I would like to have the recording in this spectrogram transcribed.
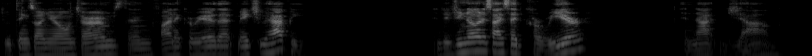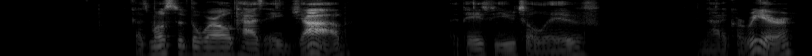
do things on your own terms, then find a career that makes you happy. And did you notice I said career and not job? Because most of the world has a job that pays for you to live and not a career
